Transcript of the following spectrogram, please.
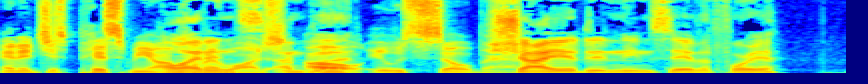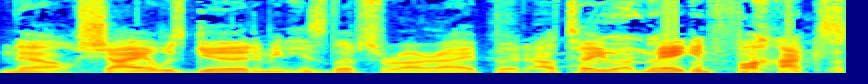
And it just pissed me off Oh, I when I s- watched it. Oh, it was so bad. Shia didn't even save it for you. No, Shia was good. I mean, his lips were all right, but I'll tell you what, Megan Fox.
